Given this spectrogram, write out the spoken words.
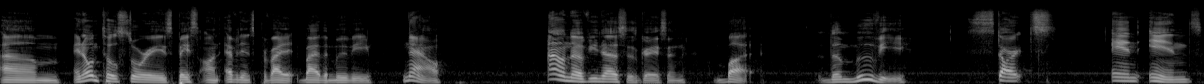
um, and untold stories based on evidence provided by the movie. Now, I don't know if you noticed this, Grayson, but the movie starts and ends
